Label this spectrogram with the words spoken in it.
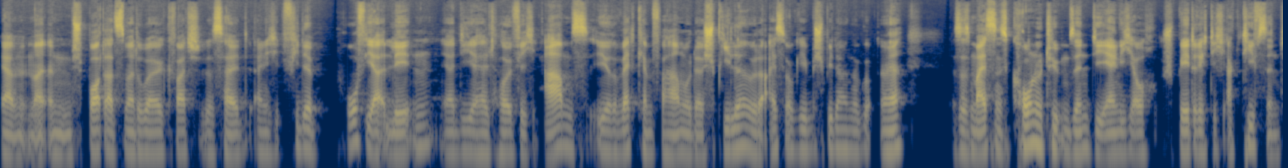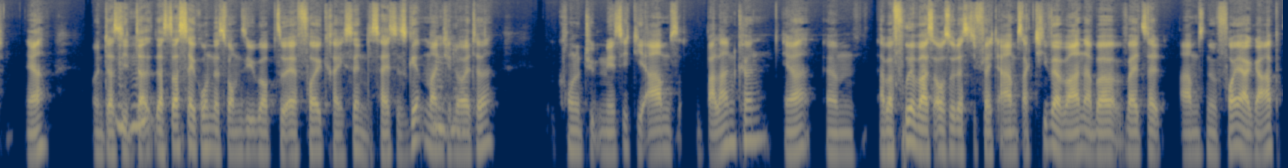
Ja, mit einem Sportarzt mal drüber gequatscht, dass halt eigentlich viele Profiathleten, ja, die halt häufig abends ihre Wettkämpfe haben oder Spiele oder Eishockeyspieler, ja, dass das meistens Chronotypen sind, die eigentlich auch spät richtig aktiv sind, ja. Und dass, sie, Mhm. da, dass das der Grund ist, warum sie überhaupt so erfolgreich sind. Das heißt, es gibt manche Mhm. Leute, chronotypenmäßig, die abends ballern können, ja. Ähm, aber früher war es auch so, dass die vielleicht abends aktiver waren, aber weil es halt abends nur Feuer gab,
